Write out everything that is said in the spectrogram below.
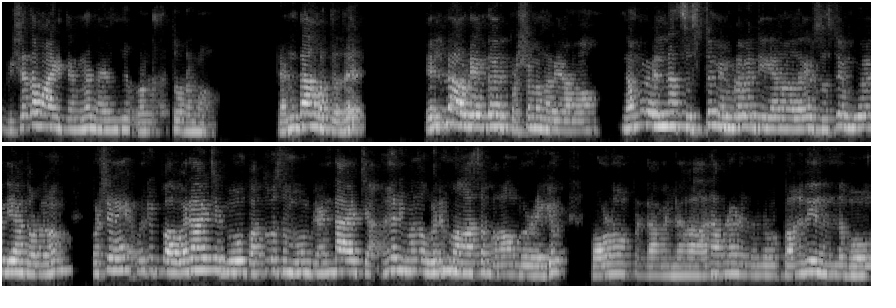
വിശദമായി തന്നെ നൽകിക്കൊണ്ട് തുടങ്ങും. രണ്ടാമത്തത് എല്ലാവരുടെയും എന്താ ഒരു പ്രശ്നം എന്നറിയാമോ? നമ്മളെല്ലാം സിസ്റ്റം ഇംപ്ലിമെന്റ് ചെയ്യണം അതായത് സിസ്റ്റം ഇംപ്ലിമെന്റ് ചെയ്യാൻ തുടങ്ങും. പക്ഷേ ഒരു ഒരാഴ്ച പോവും പത്ത് ദിവസം പോവും രണ്ടാഴ്ച അങ്ങനെ വന്ന ഒരു മാസം ആകുമ്പോഴേക്കും ഫോളോ അപ്പ് ഉണ്ടാവില്ല. അത് അവിടെ നിന്ന് പകുതിയിൽ നിന്ന് പോവും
